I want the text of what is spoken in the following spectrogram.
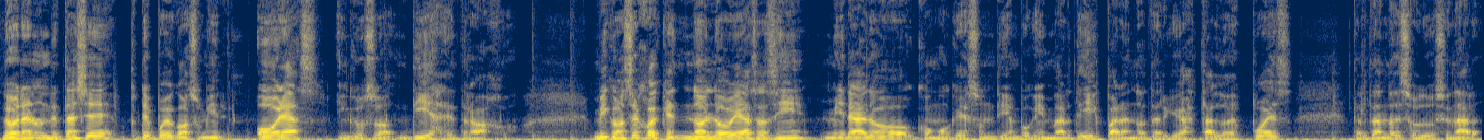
Lograr un detalle te puede consumir horas, incluso días de trabajo. Mi consejo es que no lo veas así, míralo como que es un tiempo que invertís para no tener que gastarlo después, tratando de solucionar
